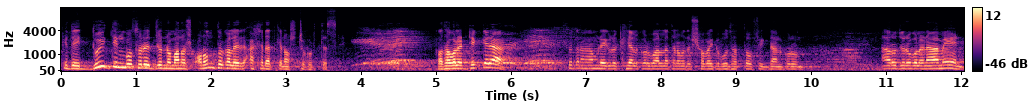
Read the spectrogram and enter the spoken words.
কিন্তু এই দুই তিন বছরের জন্য মানুষ অনন্তকালের আখেরাতকে নষ্ট করতেছে। কথা বলেন ঠিক কেরা সুতরাং আমরা এগুলো খেয়াল করব। আল্লাহ তালা আমাদের সবাইকে বোঝার তৌফিক দান করুন। আরও জোরে বলেন, আমেন।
